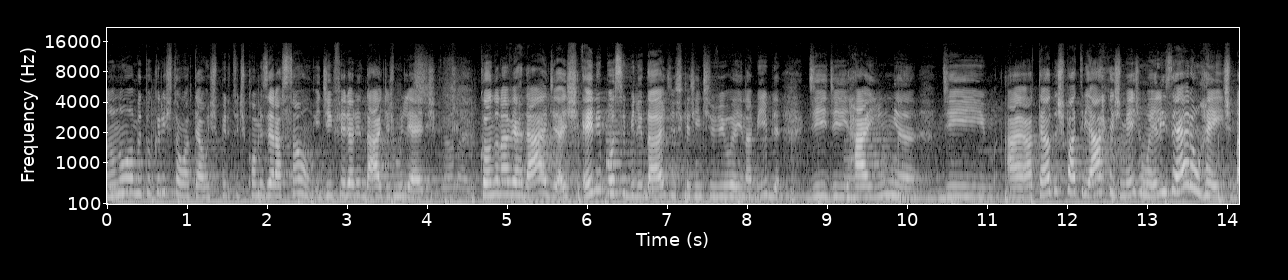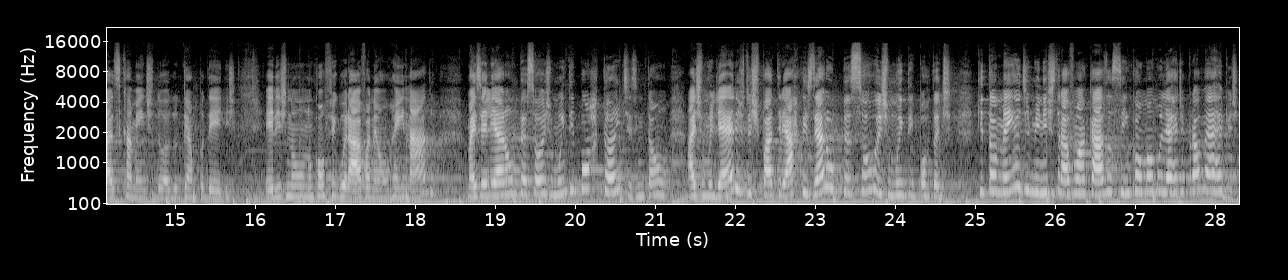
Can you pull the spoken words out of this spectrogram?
no âmbito cristão até, um espírito de comiseração e de inferioridade às mulheres. Quando, na verdade, as N possibilidades que a gente viu aí na Bíblia, de, de rainha, de até dos patriarcas mesmo, eles eram reis, basicamente, do, do tempo deles. Eles não, não configuravam né, um reinado, mas eles eram pessoas muito importantes. Então, as mulheres dos patriarcas eram pessoas muito importantes, que também administravam a casa, assim como a mulher de Provérbios,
